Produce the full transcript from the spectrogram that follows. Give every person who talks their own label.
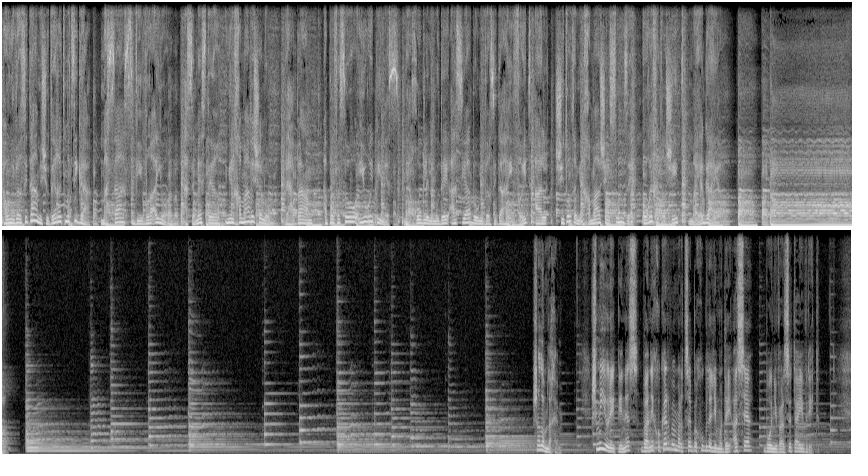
Speaker 1: האוניברסיטה המשודרת מציגה מסע סביב רעיון. הסמסטר מלחמה ושלום, והפעם הפרופסור יורי פינס מהחוג ללימודי אסיה באוניברסיטה העברית על שיטות המלחמה של סונזה, עורכת ראשית מאיה גאייר.
Speaker 2: שלום לכם. שמי יורי פינס, ואני חוקר ומרצה בחוג ללימודי אסיה באוניברסיטה העברית.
